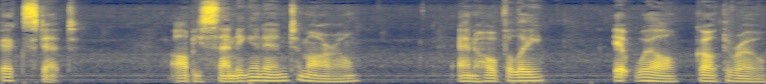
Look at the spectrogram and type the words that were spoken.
fixed it. I'll be sending it in tomorrow and hopefully it will go through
